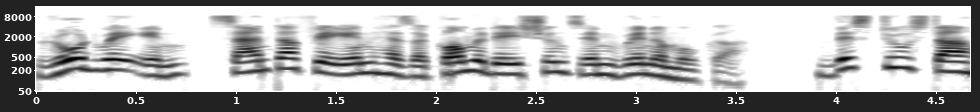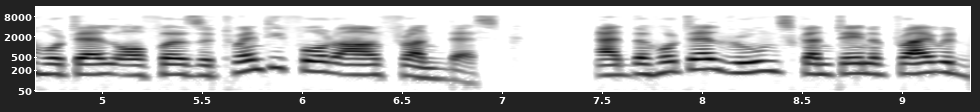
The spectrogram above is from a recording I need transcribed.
Rodeway Inn, Santa Fe Inn has accommodations in Winnemucca. This 2-star hotel offers a 24-hour front desk. At the hotel rooms contain a private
